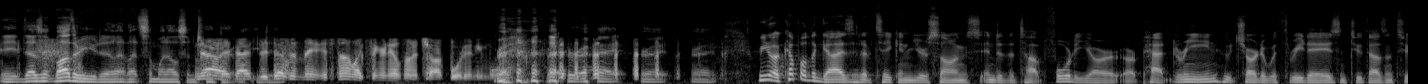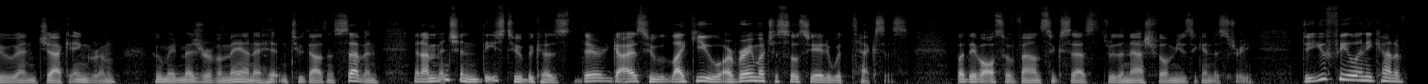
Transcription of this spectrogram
It doesn't bother you to let someone else No, interpret. that, what you it do. doesn't make. It's not like fingernails on a chalkboard anymore. right, right, right. Well, you know, a couple of the guys that have taken your songs into the top 40 are, are Pat Green, who charted with Three Days in 2002, and Jack Ingram, who made Measure of a Man a hit in 2007. And I mentioned these two because they're guys who, like you, are very much associated with Texas, but they've also found success through the Nashville music industry. Do you feel any kind of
